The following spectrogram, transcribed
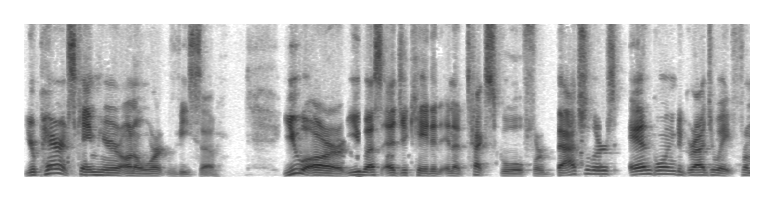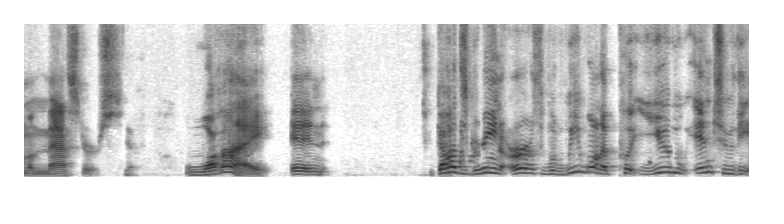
Your parents came here on a work visa. You are U.S. educated in a tech school for bachelor's and going to graduate from a master's. Yeah. Why in God's green earth would we want to put you into the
